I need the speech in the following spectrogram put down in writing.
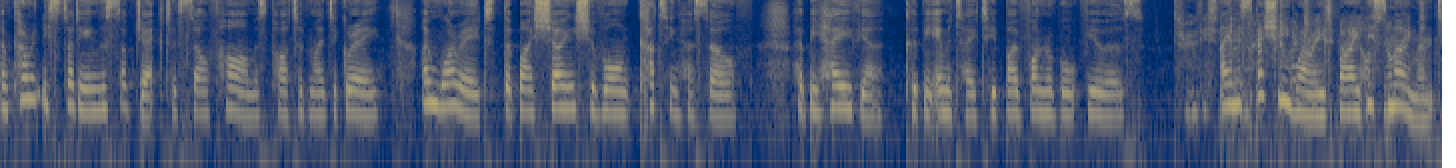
I'm currently studying the subject of self-harm as part of my degree. I'm worried that by showing Siobhan cutting herself, her behaviour could be imitated by vulnerable viewers. I am especially worried by this moment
